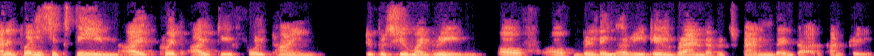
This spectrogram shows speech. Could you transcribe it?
And in 2016, I quit IT full time to pursue my dream of of building a retail brand that would span the entire country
